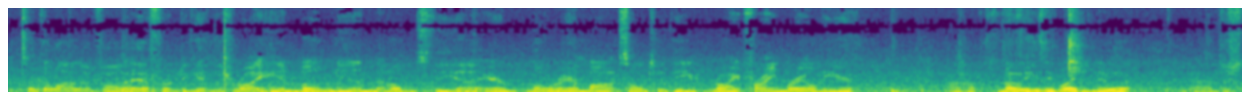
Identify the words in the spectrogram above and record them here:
it took a lot of uh, effort to get this right hand bolt in that holds the uh, air lower air box onto the right frame rail here. Uh, no easy way to do it. Uh, just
